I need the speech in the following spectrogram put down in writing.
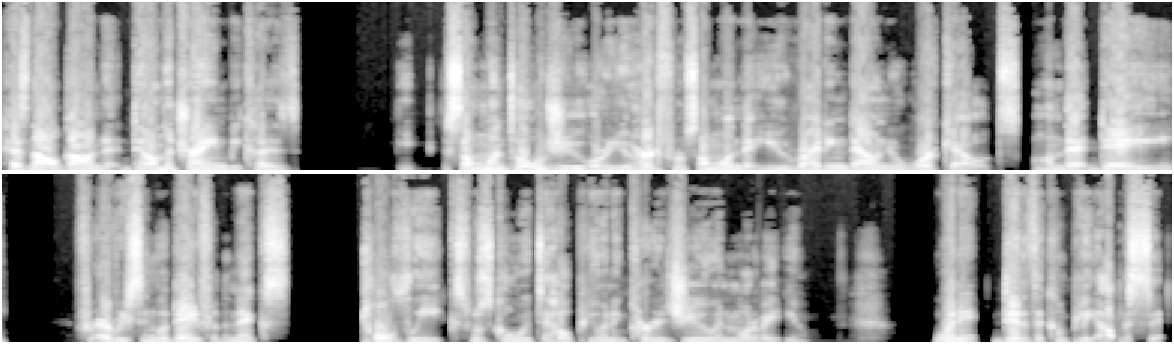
has now gone down the drain because someone told you or you heard from someone that you writing down your workouts on that day for every single day for the next 12 weeks was going to help you and encourage you and motivate you. when it did the complete opposite,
